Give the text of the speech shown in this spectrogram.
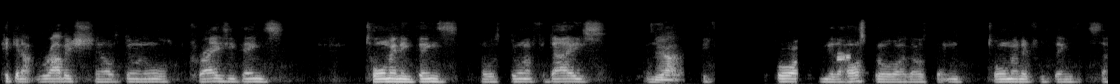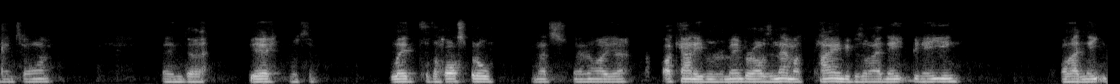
picking up rubbish. And I was doing all crazy things, tormenting things. I was doing it for days. Yeah brought into the hospital. Like I was getting tormented from things at the same time, and uh, yeah, was led to the hospital, and that's when I uh, I can't even remember. I was in that much pain because I hadn't been eating. I hadn't eaten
